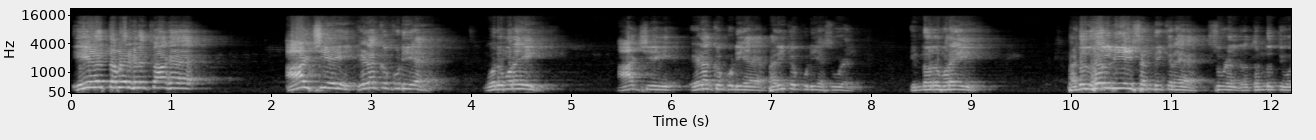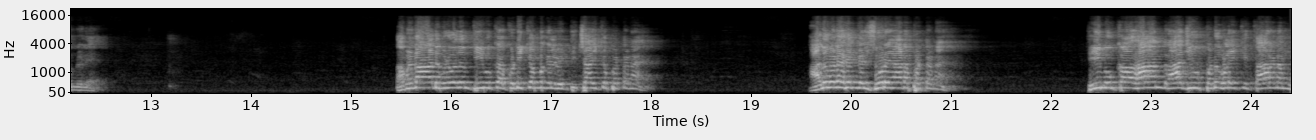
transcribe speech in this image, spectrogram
ஈழத்தமிழர்களுக்காக ஆட்சியை இழக்கக்கூடிய ஒரு முறை ஆட்சியை இழக்கக்கூடிய பறிக்கக்கூடிய சூழல் இன்னொரு முறை படுதோல்வியை சந்திக்கிற சூழல் தொண்ணூத்தி ஒண்ணுல தமிழ்நாடு முழுவதும் திமுக குடிக்கம்பங்கள் வெட்டி சாய்க்கப்பட்டன. அலுவலகங்கள் சூறையாடப்பட்டன. திமுக தான் ராஜீவ் படுகொலைக்கு காரணம்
